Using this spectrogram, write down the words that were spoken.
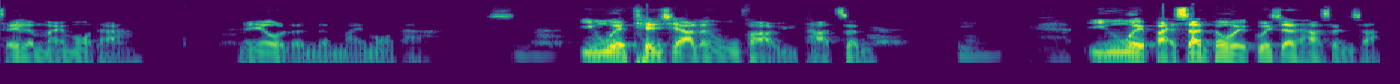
谁能埋没他？没有人能埋没他，是因为天下人无法与他争。对，因为百善都会归在他身上。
